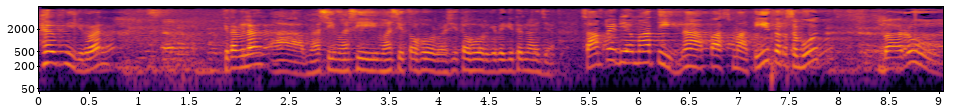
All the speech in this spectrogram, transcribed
help me gitu kan. Kita bilang, ah masih masih masih tohur, masih tohur, kita gitu aja. Sampai dia mati. Nah pas mati tersebut baru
